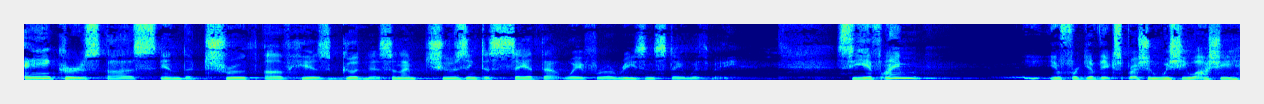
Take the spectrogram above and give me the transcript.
anchors us in the truth of his goodness. And I'm choosing to say it that way for a reason. Stay with me. See, if I'm, you forgive the expression, wishy-washy,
